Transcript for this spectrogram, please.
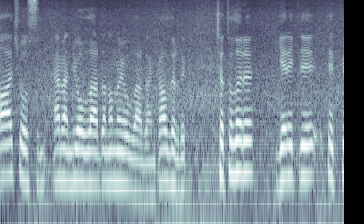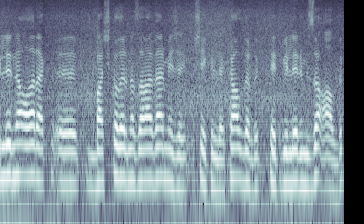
ağaç olsun hemen yollardan, ana yollardan kaldırdık. Çatıları gerekli tedbirlerini alarak e, başkalarına zarar vermeyecek şekilde kaldırdık. Tedbirlerimizi aldık.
